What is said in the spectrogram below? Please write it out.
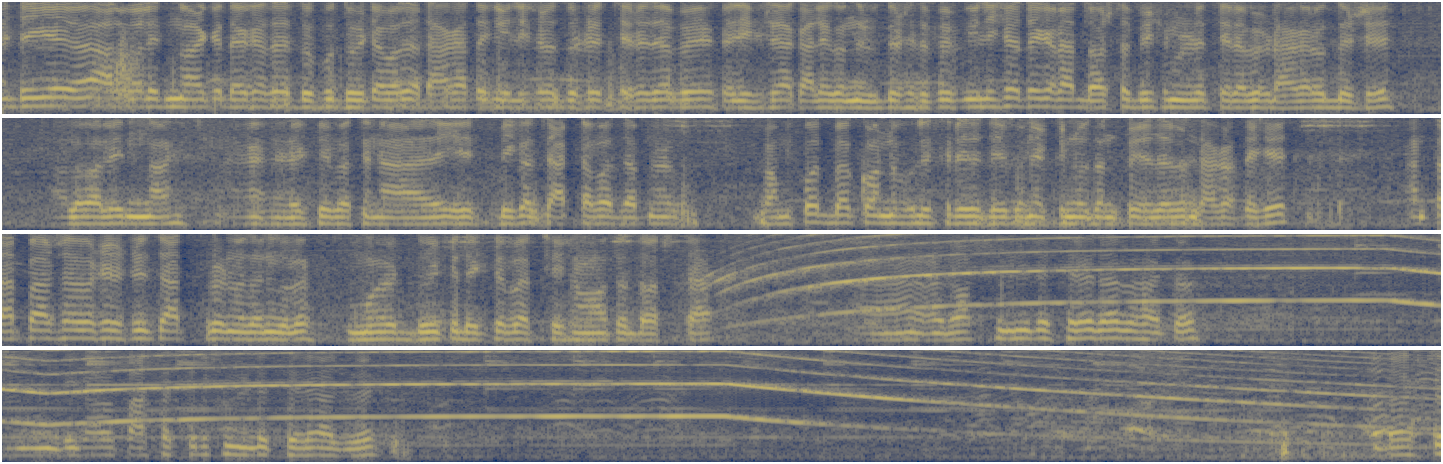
এদিকে আলওয়ালিদ নয়কে দেখা যায় দুপুর দুইটা বাজে ঢাকা থেকে ইলিশের উদ্দেশ্যে ছেড়ে যাবে। ইলিশা কালীগঞ্জের উদ্দেশ্যে ইলিশা থেকে রাত দশটা বিশ মিনিটে ছেড়ে যাবে ঢাকার উদ্দেশ্যে। আলওয়ালিদ নয় দেখতে পাচ্ছেন, আর বিকাল চারটা বাজে আপনার সম্পদ বা কর্ণফুলি সিরিজে যে কোনো একটি নদন পেয়ে যাবেন ঢাকা থেকে। আর তার পাশাপাশি এসে চাঁদপুরের নদনগুলো ময়ূর দুইকে দেখতে পাচ্ছি, সম্ভবত দশটা। দশ মিনিটে ছেড়ে যাবে হয়তো। বিকাল পাঁচটা তিরিশ মিনিটে ছেড়ে আসবে। দশটা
